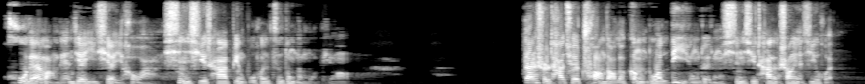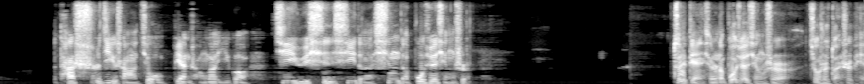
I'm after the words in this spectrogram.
互联网连接一切以后啊，信息差并不会自动的抹平，但是它却创造了更多利用这种信息差的商业机会。它实际上就变成了一个基于信息的新的剥削形式。最典型的剥削形式就是短视频。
